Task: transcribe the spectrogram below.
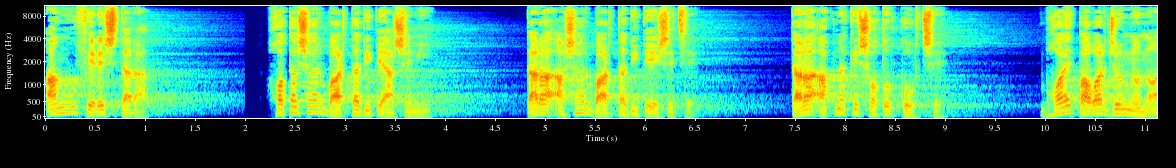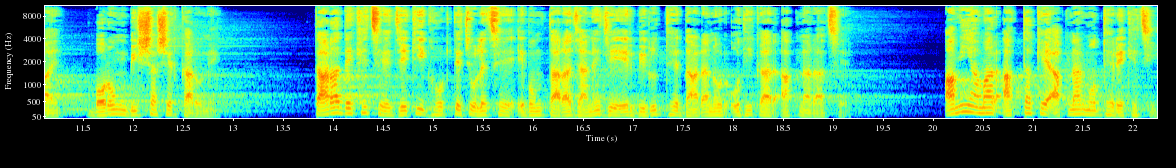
আঙ্গু ফেরেশ তারা হতাশার বার্তা দিতে আসেনি। তারা আশার বার্তা দিতে এসেছে। তারা আপনাকে সতর্ক করছে। ভয় পাওয়ার জন্য নয়, বরং বিশ্বাসের কারণে। তারা দেখেছে যে কি ঘটতে চলেছে এবং তারা জানে যে এর বিরুদ্ধে দাঁড়ানোর অধিকার আপনার আছে। আমি আমার আত্মাকে আপনার মধ্যে রেখেছি।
